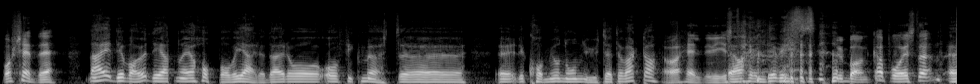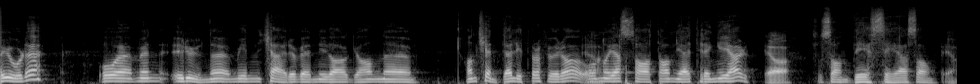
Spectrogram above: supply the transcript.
Hva skjedde? Nei, det var jo det at når jeg hoppa over gjerdet der og, og, fikk møte eh, Det kom jo noen ut etter hvert, da. Ja, heldigvis. Ja, heldigvis. du banka på en stund. Jeg gjorde det. Og, eh, men Rune, min kjære venn i dag, han, eh, han kjente jeg litt fra før av. Ja. Og når jeg sa til han 'jeg trenger hjelp', ja. så sa han 'det ser jeg', sa han. Ja.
